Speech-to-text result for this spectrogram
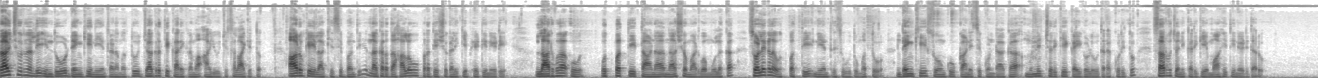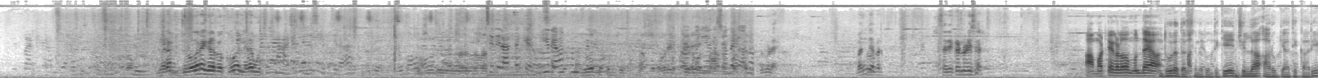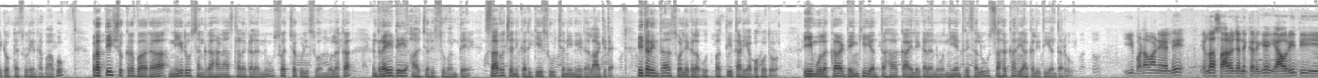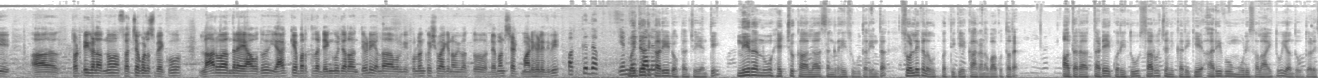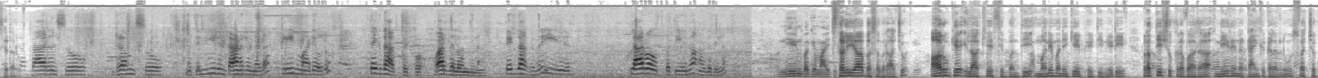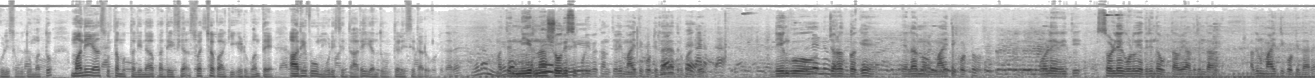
ರಾಯಚೂರಿನಲ್ಲಿ ಇಂದು ಡೆಂಗಿ ನಿಯಂತ್ರಣ ಮತ್ತು ಜಾಗೃತಿ ಕಾರ್ಯಕ್ರಮ ಆಯೋಜಿಸಲಾಗಿತ್ತು. ಆರೋಗ್ಯ ಇಲಾಖೆ ಸಿಬ್ಬಂದಿ ನಗರದ ಹಲವು ಪ್ರದೇಶಗಳಿಗೆ ಭೇಟಿ ನೀಡಿ ಲಾರ್ವಾ ಉತ್ಪತ್ತಿ ತಾಣ ನಾಶ ಮಾಡುವ ಮೂಲಕ ಸೊಳ್ಳೆಗಳ ಉತ್ಪತ್ತಿ ನಿಯಂತ್ರಿಸುವುದು ಮತ್ತು ಡೆಂಘಿ ಸೋಂಕು ಕಾಣಿಸಿಕೊಂಡಾಗ ಮುನ್ನೆಚ್ಚರಿಕೆ ಕೈಗೊಳ್ಳುವುದರ ಕುರಿತು ಸಾರ್ವಜನಿಕರಿಗೆ ಮಾಹಿತಿ ನೀಡಿದರು. ಅಂತ ಬಂದೆ ಈ ಕಡೆ ನೋಡಿ ಸರ್. ಆ ಮೊಟ್ಟೆಗಳು ಮುಂದೆ ದೂರದರ್ಶನದೊಂದಿಗೆ ಜಿಲ್ಲಾ ಆರೋಗ್ಯಾಧಿಕಾರಿ ಡಾಕ್ಟರ್ ಸುರೇಂದ್ರ ಬಾಬು ಪ್ರತಿ ಶುಕ್ರವಾರ ನೀರು ಸಂಗ್ರಹಣಾ ಸ್ಥಳಗಳನ್ನು ಸ್ವಚ್ಛಗೊಳಿಸುವ ಮೂಲಕ ಡ್ರೈ ಡೇ ಆಚರಿಸುವಂತೆ ಸಾರ್ವಜನಿಕರಿಗೆ ಸೂಚನೆ ನೀಡಲಾಗಿದೆ. ಇದರಿಂದ ಸೊಳ್ಳೆಗಳ ಉತ್ಪತ್ತಿ ತಡೆಯಬಹುದು. ಈ ಮೂಲಕ ಡೆಂಗಿಯಂತಹ ಕಾಯಿಲೆಗಳನ್ನು ನಿಯಂತ್ರಿಸಲು ಸಹಕಾರಿಯಾಗಲಿದೆ ಎಂದರು. ಈ ಬಡಾವಣೆಯಲ್ಲಿ ಎಲ್ಲ ಸಾರ್ವಜನಿಕರಿಗೆ ಯಾವ ರೀತಿ ತೊಟ್ಟಿಗಳನ್ನು ಸ್ವಚ್ಛಗೊಳಿಸಬೇಕು ಲಾರ್ವಾ ಅಂದರೆ ಯಾವುದು ಯಾಕೆ ಬರ್ತದೆ ಡೆಂಗು ಜ್ವರ ಅಂತೇಳಿ ಎಲ್ಲ ಅವರಿಗೆ ಕುಲಂಕುಷವಾಗಿ ನಾವು ಇವತ್ತು ಡೆಮಾನ್ಸ್ಟ್ರೇಟ್ ಮಾಡಿ ಹೇಳಿದ್ವಿ. ಪಕ್ಕದ ವೈದ್ಯಾಧಿಕಾರಿ ಡಾಕ್ಟರ್ ಜಯಂತಿ ನೀರನ್ನು ಹೆಚ್ಚು ಕಾಲ ಸಂಗ್ರಹಿಸುವುದರಿಂದ ಸೊಳ್ಳೆಗಳ ಉತ್ಪತ್ತಿಗೆ ಕಾರಣವಾಗುತ್ತದೆ. ಅದರ ತಡೆ ಕುರಿತು ಸಾರ್ವಜನಿಕರಿಗೆ ಅರಿವು ಮೂಡಿಸಲಾಯಿತು ಎಂದು ತಿಳಿಸಿದರು. ಬ್ಯಾರಲ್ಸು ಡ್ರಮ್ಸು ಮತ್ತು ನೀರಿನ ತಾಣಗಳನ್ನೆಲ್ಲ ಕ್ಲೀನ್ ಮಾಡಿ ಅವರು ತೆಗೆದು ಹಾಕಬೇಕು ವಾರದಲ್ಲಿ ಒಂದಿನ ತೆಗೆದು ಹಾಕಿದ್ರೆ ಈ ಲಾರ್ವಾ ಉತ್ಪತ್ತಿ ಏನೂ ಆಗೋದಿಲ್ಲ. ನೀರಿನ ಬಗ್ಗೆ ಮಾಹಿತಿ ಸ್ಥಳೀಯ ಬಸವರಾಜು ಆರೋಗ್ಯ ಇಲಾಖೆ ಸಿಬ್ಬಂದಿ ಮನೆ ಮನೆಗೆ ಭೇಟಿ ನೀಡಿ ಪ್ರತಿ ಶುಕ್ರವಾರ ನೀರಿನ ಟ್ಯಾಂಕ್ಗಳನ್ನು ಸ್ವಚ್ಛಗೊಳಿಸುವುದು ಮತ್ತು ಮನೆಯ ಸುತ್ತಮುತ್ತಲಿನ ಪ್ರದೇಶ ಸ್ವಚ್ಛವಾಗಿ ಇಡುವಂತೆ ಅರಿವು ಮೂಡಿಸಿದ್ದಾರೆ ಎಂದು ತಿಳಿಸಿದರು. ಮತ್ತೆ ನೀರನ್ನ ಶೋಧಿಸಿ ಕುಡಿಬೇಕಂತೇಳಿ ಮಾಹಿತಿ ಕೊಟ್ಟಿದ್ದಾರೆ. ಅದ್ರ ಬಗ್ಗೆ ಡೆಂಗು ಜ್ವರದ ಬಗ್ಗೆ ಎಲ್ಲನೂ ಮಾಹಿತಿ ಕೊಟ್ಟು ಒಳ್ಳೆಯ ರೀತಿ ಸೊಳ್ಳೆಗಳು ಎದರಿಂದ ಹುಟ್ಟುತ್ತವೆ ಅದರಿಂದ ಅದನ್ನು ಮಾಹಿತಿ ಕೊಟ್ಟಿದ್ದಾರೆ.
